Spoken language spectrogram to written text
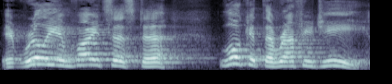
It really invites us to look at the refugee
